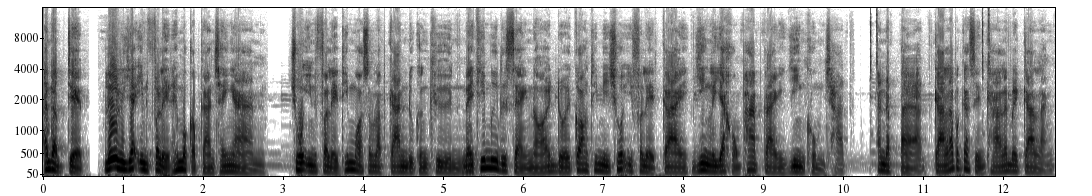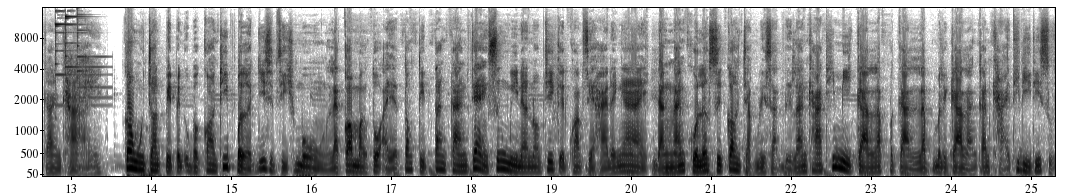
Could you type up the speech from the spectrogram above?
อันดับ 7 เลือกระยะอินฟราเรดให้เหมาะกับการใช้งาน ช่วงอินฟราเรดที่เหมาะสำหรับการดูกลางคืน ในที่มืดหรือแสงน้อย โดยกล้องที่มีช่วงอินฟราเรดไกล ยิ่งระยะของภาพไกลยิ่งคมชัด อันดับ 8 การรับประกันสินค้าและบริการหลังการขาย กล้องวงจรปิดเป็นอุปกรณ์ที่เปิด 24 ชั่วโมง และกล้องบางตัวอาจจะต้องติดตั้งกลางแจ้ง ซึ่งมีแนวโน้มที่เกิดความเสียหายได้ง่าย ดังนั้นควรเลือกซื้อกล้องจากบริษัทหรือร้านค้าที่มีการรับประกันและบริการหลังการขายที่ดีที่สุด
